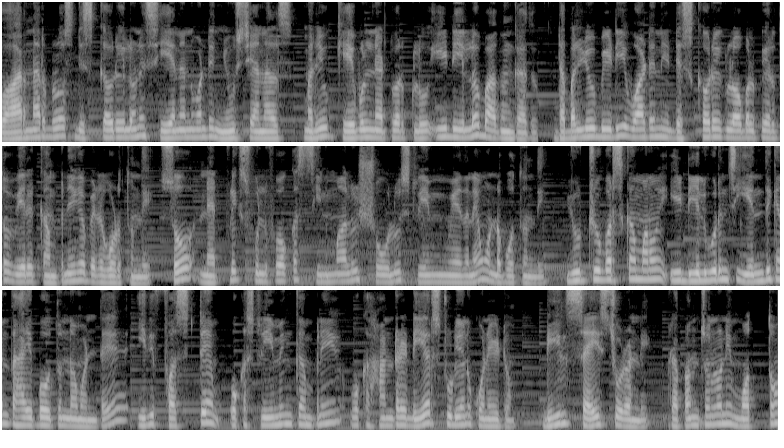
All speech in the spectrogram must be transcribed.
వార్నర్ బ్రోస్ డిస్కవరీలోని సిఎన్ఎన్ వంటి న్యూస్ ఛానల్స్ మరియు కేబుల్ నెట్వర్క్లు ఈ డీల్లో భాగం కాదు. డబ్ల్యూబీడీ వాటిని డిస్కవరీ గ్లోబల్ పేరుతో వేరే కంపెనీగా పెరగొడుతుంది సో నెట్ఫ్లిక్స్ ఫుల్ ఫోకస్ సినిమాలు షోలు స్ట్రీమింగ్ మీదనే ఉండబోతుంది. యూట్యూబర్స్గా మనం ఈ డీల్ గురించి ఎందుకు ఇంత హైప్ అవుతున్నామంటే ఇది ఫస్ట్ టైం ఒక స్ట్రీమింగ్ కంపెనీ ఒక హండ్రెడ్ ఇయర్ స్టూడియోను కొనేయటం. డీల్ సైజ్ చూడండి. ప్రపంచంలోని మొత్తం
